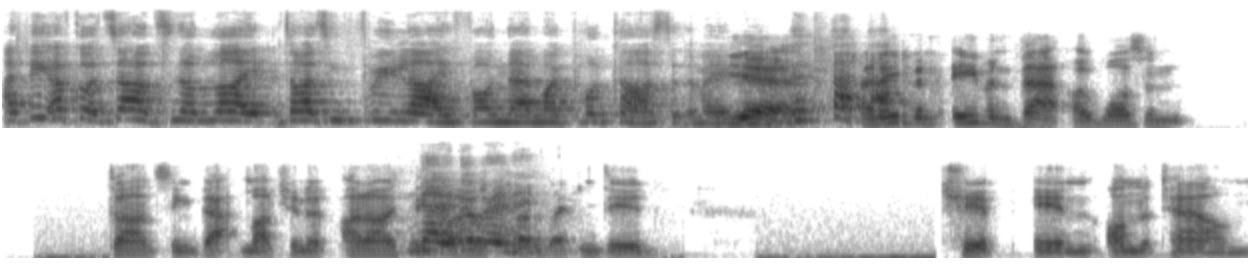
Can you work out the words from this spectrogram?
I think I've got dancing on life, dancing through life on uh, my podcast at the moment. Yeah, and even even that, I wasn't dancing that much in it. And I think No, I also really. went and did Chip in On the Town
